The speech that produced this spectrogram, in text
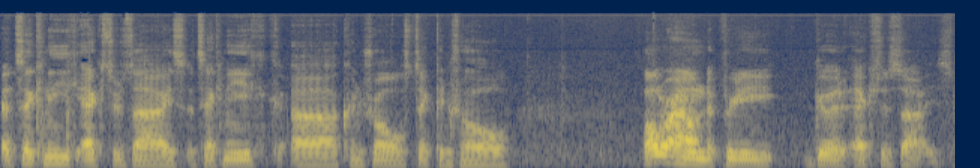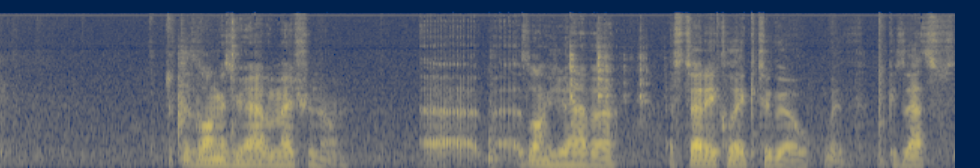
a technique exercise, a technique uh, control, stick control, all around a pretty good exercise. As long as you have a metronome. Uh, as long as you have a, a steady click to go with. Because that's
